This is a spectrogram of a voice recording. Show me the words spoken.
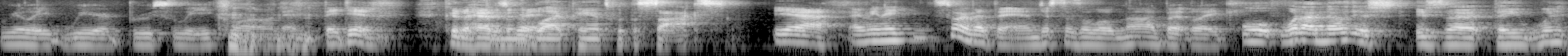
really weird Bruce Lee clone, and they didn't. Could have had him in great. the black pants with the socks. Yeah, I mean, they sort of at the end, just as a little nod, but like, Well, what I noticed is that they went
